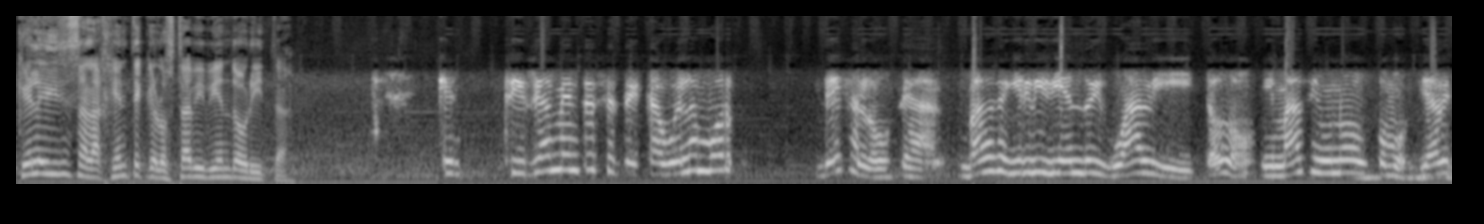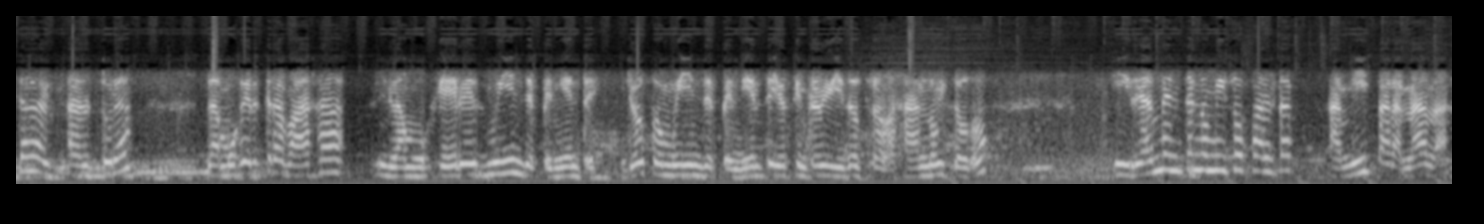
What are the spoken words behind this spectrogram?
¿Qué le dices a la gente que lo está viviendo ahorita? Que si realmente se te acabó el amor, déjalo. O sea, vas a seguir viviendo igual y todo. Y más si uno, como ya ahorita a la altura, la mujer trabaja y la mujer es muy independiente. Yo soy muy independiente, yo siempre he vivido trabajando y todo y realmente no me hizo falta a mí para nada.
